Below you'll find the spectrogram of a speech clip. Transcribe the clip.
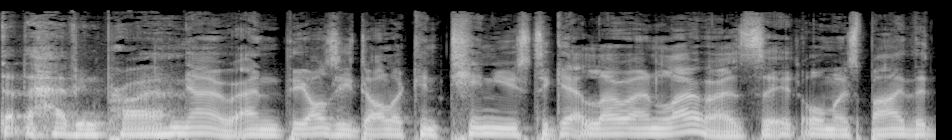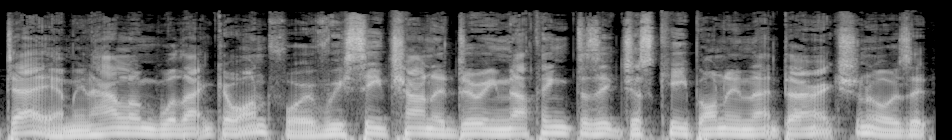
that they have in prior. No, and the Aussie dollar continues to get lower and lower as it almost by the day. I mean, how long will that go on for? If we see China doing nothing, does it just keep on in that direction, or is it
